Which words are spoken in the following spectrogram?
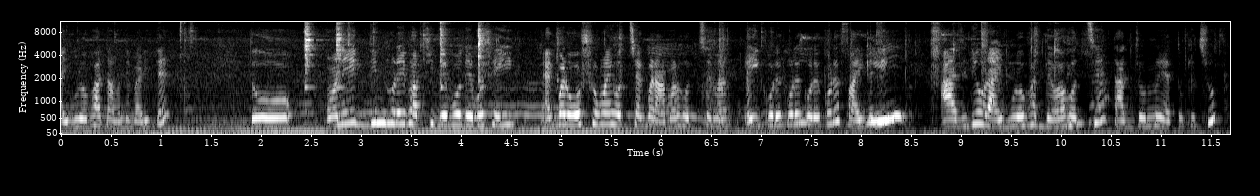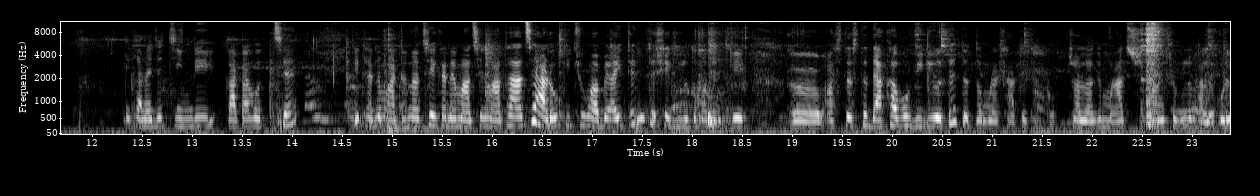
আইবুড়ো ভাত আমাদের বাড়িতে। তো অনেক দিন ধরেই ভাবছি দেবো দেবো, সেই একবার ওর সময় হচ্ছে, একবার আমার হচ্ছে না। এই করে করে করে করে ফাইনালি আজকে ওর আইবুড়ো ভাত দেওয়া হচ্ছে, তার জন্য এত কিছু। এখানে যে চিংড়ি কাটা হচ্ছে, এখানে মাটন আছে, এখানে মাছের মাথা আছে, আরও কিছু হবে আইটেম তো সেগুলো তোমাদেরকে আস্তে আস্তে দেখাবো ভিডিওতে, তো তোমরা সাথে থাকো। চলো আগে মাছ, মাংসগুলো ভালো করে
